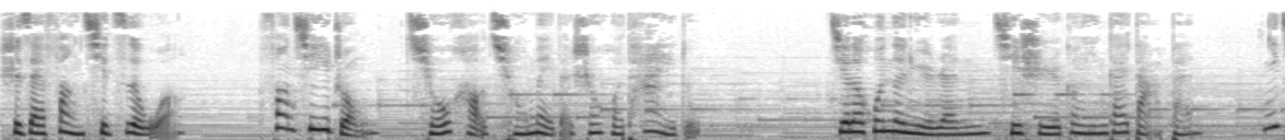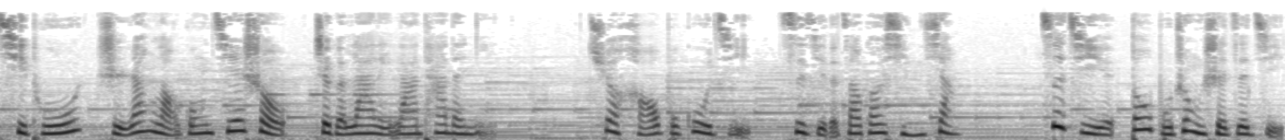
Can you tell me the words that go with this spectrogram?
是在放弃自我，放弃一种求好求美的生活态度。结了婚的女人其实更应该打扮。你企图只让老公接受这个邋里邋遢的你，却毫不顾及自己的糟糕形象，自己都不重视自己，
